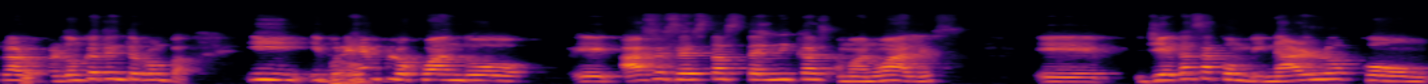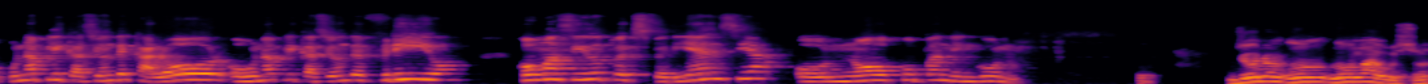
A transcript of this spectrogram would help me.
claro, perdón que te interrumpa. Y, y por ejemplo, cuando eh, haces estas técnicas manuales, eh, llegas a combinarlo con una aplicación de calor o una aplicación de frío. ¿Cómo ha sido tu experiencia o no ocupas ninguno? Yo no, no, no la uso,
